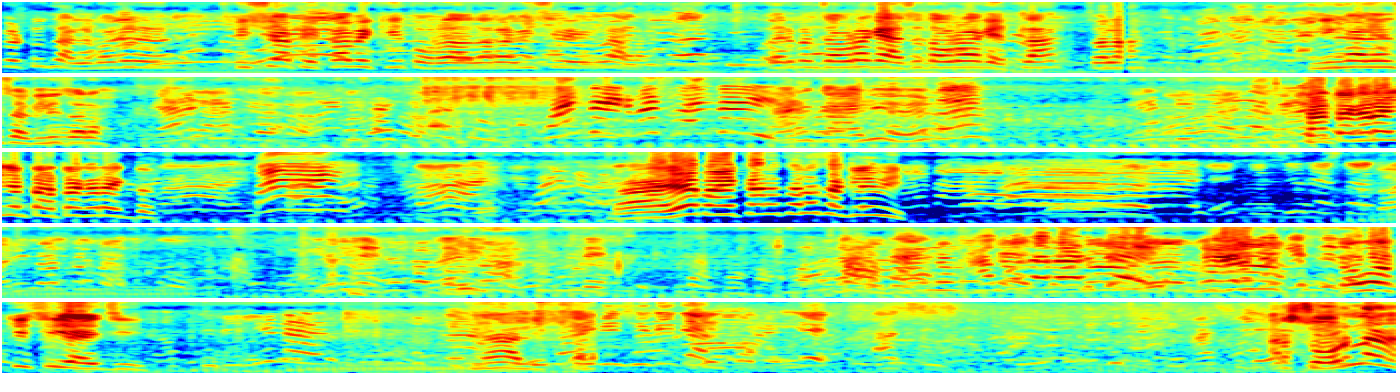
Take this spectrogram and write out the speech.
पेटून झालं. बघलं पिशव्या फेकापेकी थोडा जरा विषय वेगळा आला. तरी पण जवरा घ्यायचा दौरा घेतला. चला. निघाले सगळी चला. टाटा करायच्या टाटा करा एकदा. बाय. बाय करा चला सगळे मी कवा किशी यायची? नाही आली. अरे सोड ना.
